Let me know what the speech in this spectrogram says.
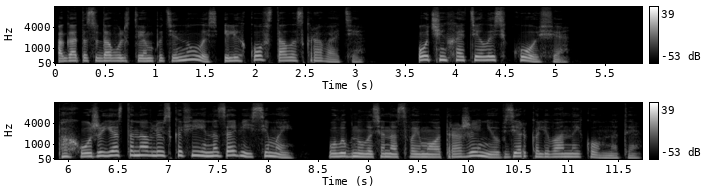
Агата с удовольствием потянулась и легко встала с кровати. Очень хотелось кофе. «Похоже, я становлюсь кофеинозависимой», — улыбнулась она своему отражению в зеркале ванной комнаты.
